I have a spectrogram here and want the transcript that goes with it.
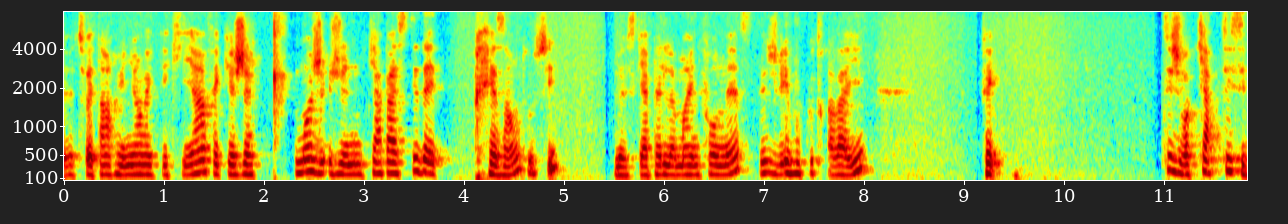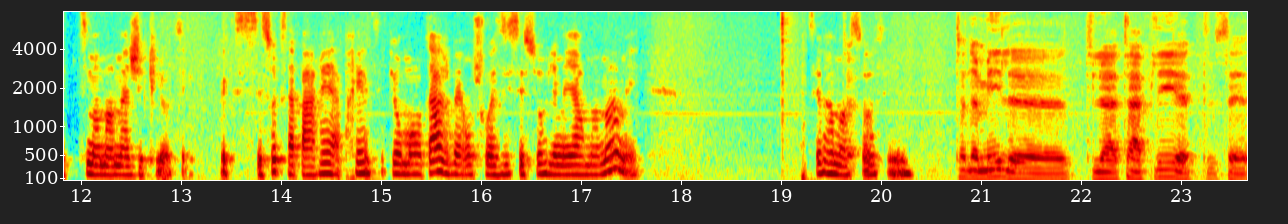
Euh, tu vas être en réunion avec tes clients. Fait que je, moi, j'ai une capacité d'être présente aussi. Ce qu'on appelle le mindfulness. Je l'ai beaucoup travaillé. Fait que, tu sais, je vais capter ces petits moments magiques-là. C'est sûr que ça paraît après. Puis au montage, ben, on choisit, c'est sûr, les meilleurs moments, mais c'est vraiment ça. Tu as nommé le. Tu l'as appelé euh,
